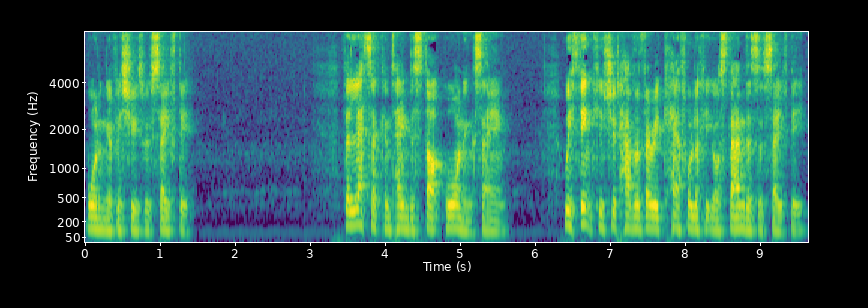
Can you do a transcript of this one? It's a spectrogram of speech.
warning of issues with safety. The letter contained a stark warning saying, We think you should have a very careful look at your standards of safety.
